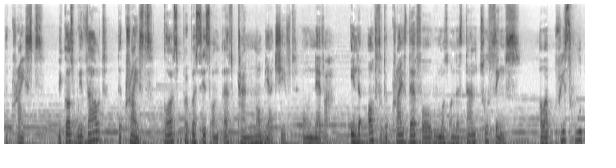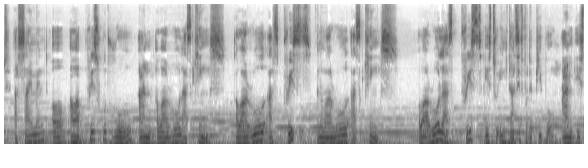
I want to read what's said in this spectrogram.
the Christ. Because without the Christ, God's purposes on earth cannot be achieved or never. In the office of the Christ, therefore, we must understand two things our priesthood assignment or our priesthood role and our role as kings. Our role as priests and our role as kings. Our role as priests is to intercede for the people and is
